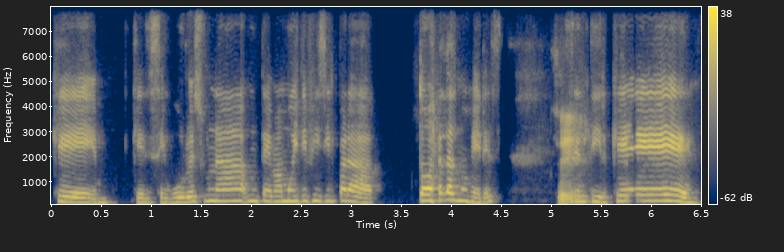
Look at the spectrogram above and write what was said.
que, que seguro es una, un tema muy difícil para todas las mujeres. Sentir que,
